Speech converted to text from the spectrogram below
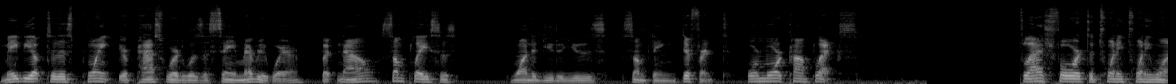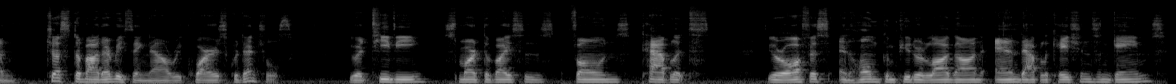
Maybe up to this point your password was the same everywhere, but now some places wanted you to use something different or more complex. Flash forward to 2021. Just about everything now requires credentials. Your TV, smart devices, phones, tablets, your office and home computer logon and applications and games,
